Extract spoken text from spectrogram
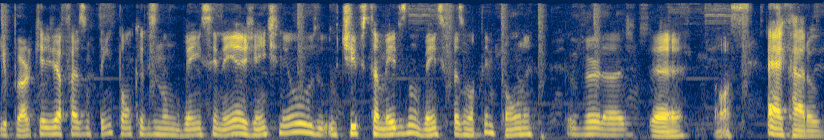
E o pior é que já faz um tempão que eles não vencem, nem a gente, nem o, o Chiefs também, eles não vencem faz um tempão, né? É verdade. É. Nossa. É, cara, o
